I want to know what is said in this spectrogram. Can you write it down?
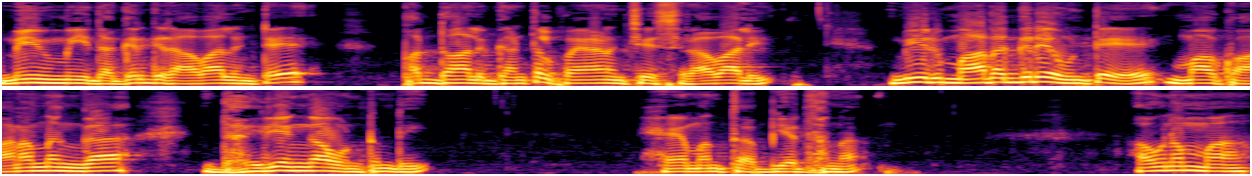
మేము మీ దగ్గరికి రావాలంటే పద్నాలుగు గంటలు ప్రయాణం చేసి రావాలి. మీరు మా దగ్గరే ఉంటే మాకు ఆనందంగా ధైర్యంగా ఉంటుంది. హేమంత్ అభ్యర్థన. అవునమ్మా.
